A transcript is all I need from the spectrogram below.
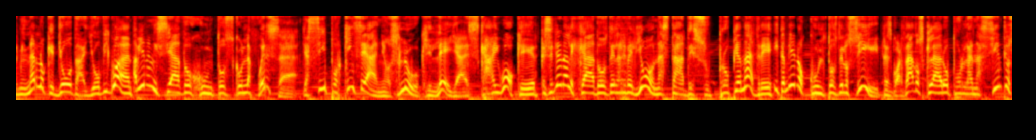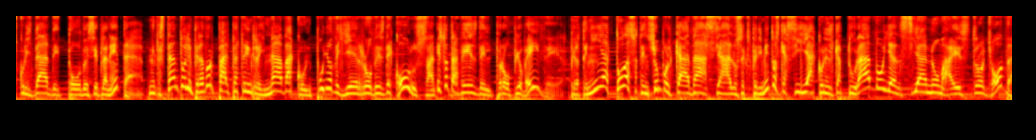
terminar lo que Yoda y Obi-Wan habían iniciado juntos con la fuerza. Y así por 15 años, Luke y Leia Skywalker crecerían alejados de la rebelión hasta de su propia madre y también ocultos de los Sith, resguardados claro por la naciente oscuridad de todo ese planeta. Mientras tanto, el emperador Palpatine reinaba con puño de hierro desde Coruscant, esto a través del propio Vader, pero tenía toda su atención volcada hacia los experimentos que hacía con el capturado y anciano maestro Yoda,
